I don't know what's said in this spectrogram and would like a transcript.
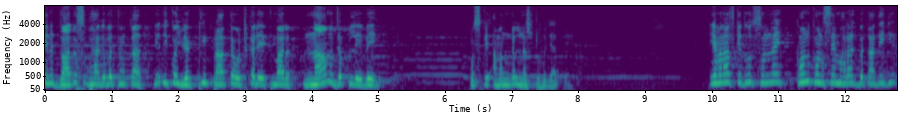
इन द्वादश भागवतों का यदि कोई व्यक्ति प्रातः उठकर एक बार नाम जप लेवे, उसके अमंगल नष्ट हो जाते हैं। ये महाराज के दूध सुन रहे कौन कौन से महाराज, बता दीजिए।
